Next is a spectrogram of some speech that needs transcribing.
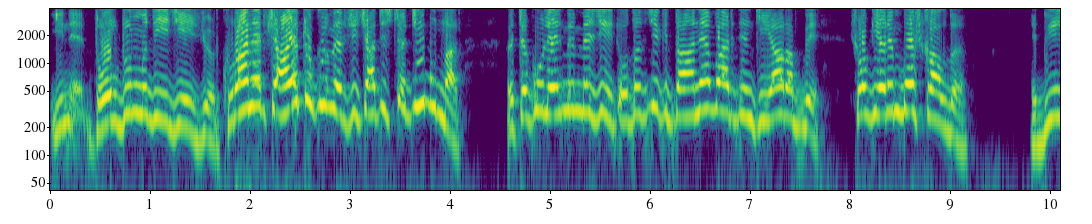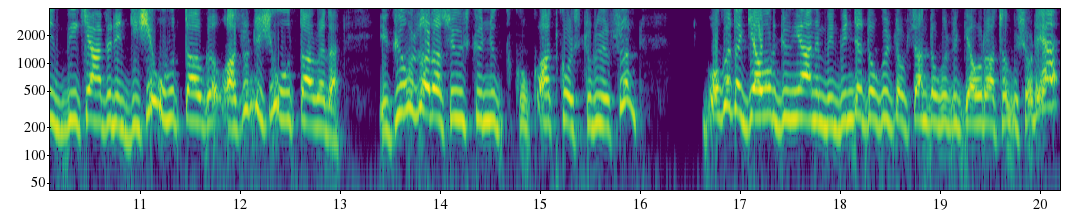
yine doldun mu diyeceğiz diyor. Kur'an hepsi ayet okuyorum hepsi hiç hadiste değil bunlar. Ve tekul elmin mezid. O da diyecek ki daha ne vardın ki ya Rabbi? Çok yerin boş kaldı. E bir, bir kafirin dişi Uhud dalga, asu dişi Uhud dalgadan. İki omuz arası üç günlük at koşturuyorsun. O kadar gavur dünyanın bir binde 999'luk gavur atılmış oraya.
